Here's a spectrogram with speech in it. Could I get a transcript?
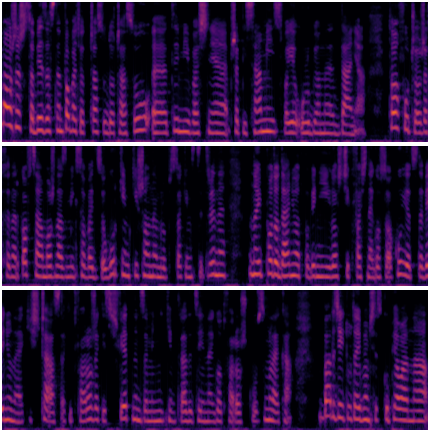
Możesz sobie zastępować od czasu do czasu e, tymi właśnie przepisami swoje ulubione dania. Tofu czy orzechy nerkowca można zmiksować z ogórkiem kiszonym lub sokiem z cytryny, no i po dodaniu odpowiedniej ilości kwaśnego soku i odstawieniu na jakiś czas. Taki twarożek jest świetnym zamiennikiem tradycyjnego twarożku z mleka. Bardziej tutaj bym się skupiała na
